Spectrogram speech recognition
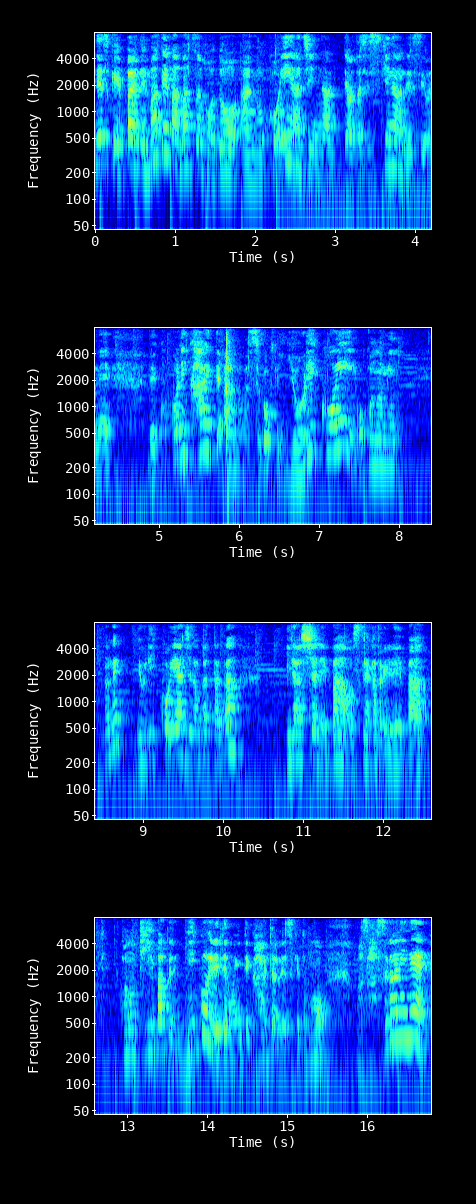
ですけどやっぱりね待てば待つほどあの濃い味になって私好きなんですよね。でここに書いてあるのがすごくてより濃いお好みのねより濃い味の方がいらっしゃればお好きな方がいればこのティーバッグで2個入れてもいいって書いてあるんですけどもさすがにね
